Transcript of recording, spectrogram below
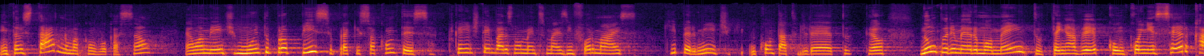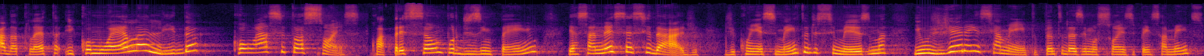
Então, estar numa convocação é um ambiente muito propício para que isso aconteça, porque a gente tem vários momentos mais informais que permite o contato direto. Então, num primeiro momento, tem a ver com conhecer cada atleta e como ela lida com as situações, com a pressão por desempenho e essa necessidade de conhecimento de si mesma e um gerenciamento tanto das emoções e pensamentos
